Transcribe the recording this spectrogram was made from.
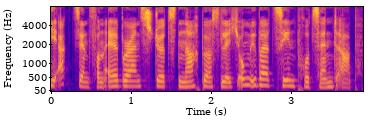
Die Aktien von L Brands stürzten nachbörslich um über 10 Prozent ab.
